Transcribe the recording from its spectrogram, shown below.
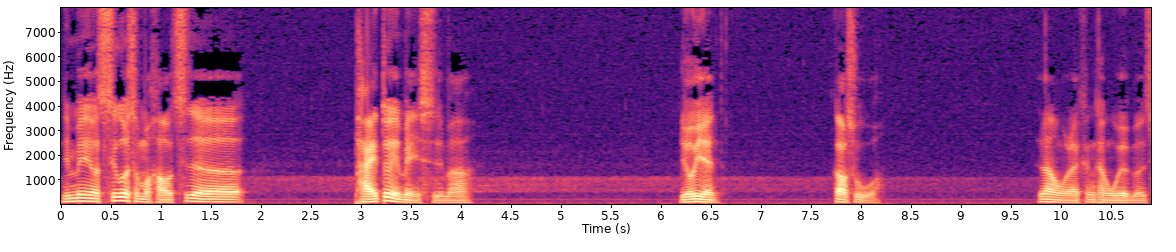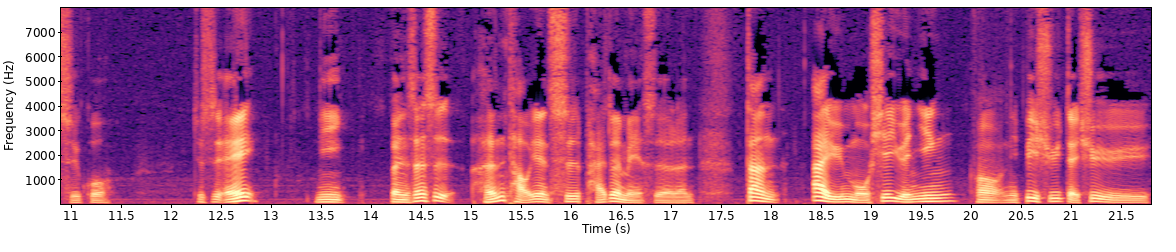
你们有吃过什么好吃的排队美食吗？留言告诉我，让我来看看我有没有吃过。就是哎，你本身是很讨厌吃排队美食的人，但碍于某些原因哦，你必须得去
